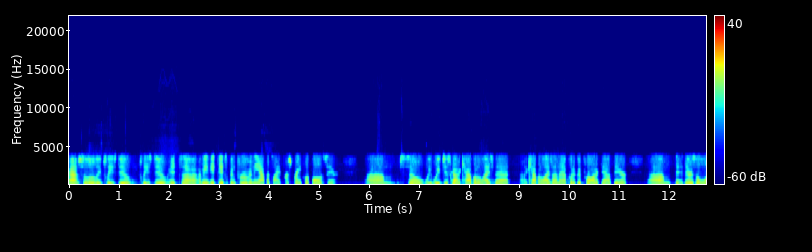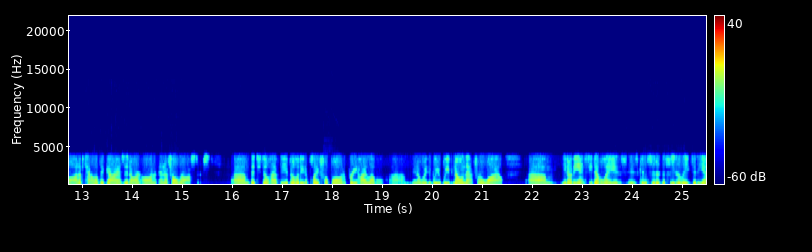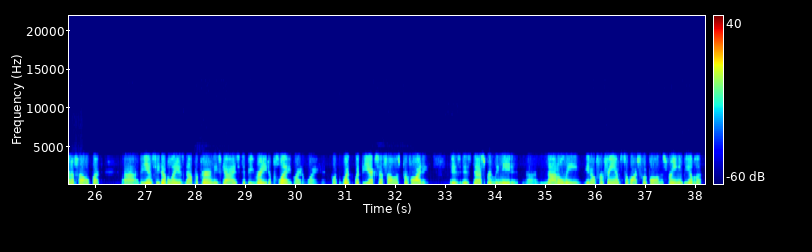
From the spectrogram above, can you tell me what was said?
Absolutely, please do, please do. It's, uh, I mean, it, it's been proven the appetite for spring football is there. Um, so we, we've just got to capitalize that, uh, capitalize on that, put a good product out there. Um, th- there's a lot of talented guys that aren't on NFL rosters um, that still have the ability to play football at a pretty high level. Um, you know, we, we, we've known that for a while. Um, you know, the NCAA is is considered the feeder league to the NFL, but uh, the NCAA is not preparing these guys to be ready to play right away. What what, what the XFL is providing is is desperately needed. Uh, not only you know for fans to watch football in the spring and be able to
